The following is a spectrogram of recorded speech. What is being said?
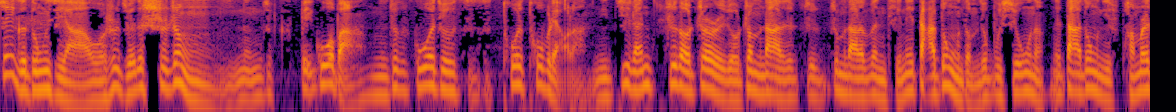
这个东西啊，我是觉得市政能就背锅吧，你这个锅就拖拖不了了。你既然知道这儿有这么大的这这么大的问题，那大洞怎么就不修呢？那大洞你旁边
